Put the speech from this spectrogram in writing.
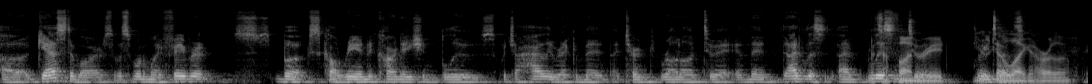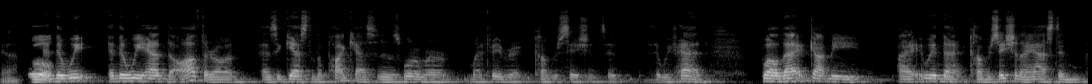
a guest of ours was one of my favorite books called Reincarnation Blues, which I highly recommend. I turned Ron on to it, and then I've listened. I've That's listened a fun to read. it three You'll times. like it, Harlow. Yeah. Cool. And then we and then we had the author on as a guest on the podcast, and it was one of our my favorite conversations that, that we've had. Well, that got me. I in that conversation, I asked him.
